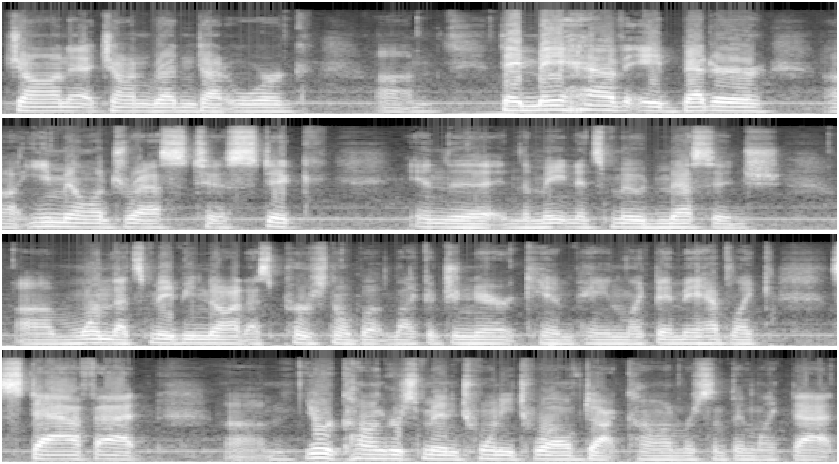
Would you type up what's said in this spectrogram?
john at johnredden.org um, they may have a better uh, email address to stick in the in the maintenance mode message um, one that's maybe not as personal but like a generic campaign. Like they may have like staff at um, yourcongressman2012.com or something like that.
